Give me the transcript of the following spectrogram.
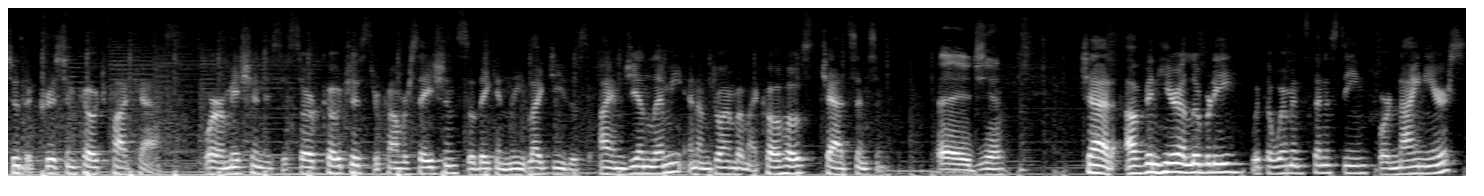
to the Christian Coach Podcast, where our mission is to serve coaches through conversations so they can lead like Jesus. I am Gian Lemmy, and I'm joined by my co host, Chad Simpson. Hey, Gian. Chad, I've been here at Liberty with the women's tennis team for nine years.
